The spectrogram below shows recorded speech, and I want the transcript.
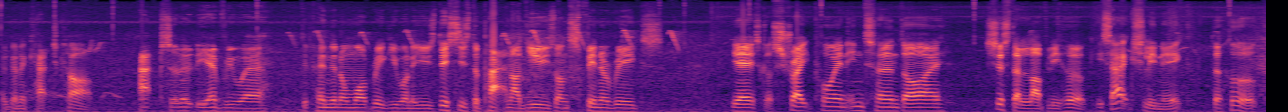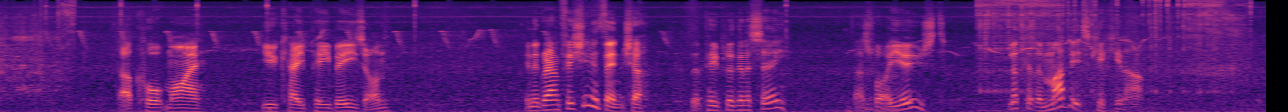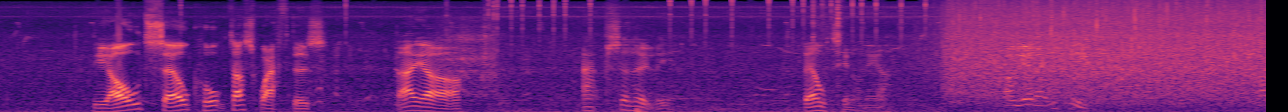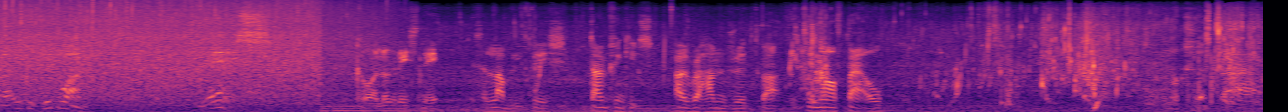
are going to catch carp absolutely everywhere depending on what rig you want to use. This is the pattern I'd use on spinner rigs. Yeah it's got straight point inturned eye it's just a lovely hook. It's actually Nick the hook that I caught my UK PBs on in a grand fishing adventure that people are going to see that's what I mm-hmm. used Look at the mud it's kicking up. The old cell cork dust wafters. They are absolutely belting on here. Oh yeah, that is big. Oh, that is a good one. Yes. God, look at this, Nick. It's a lovely fish. Don't think it's over a hundred, but it's in half battle. Look at that.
